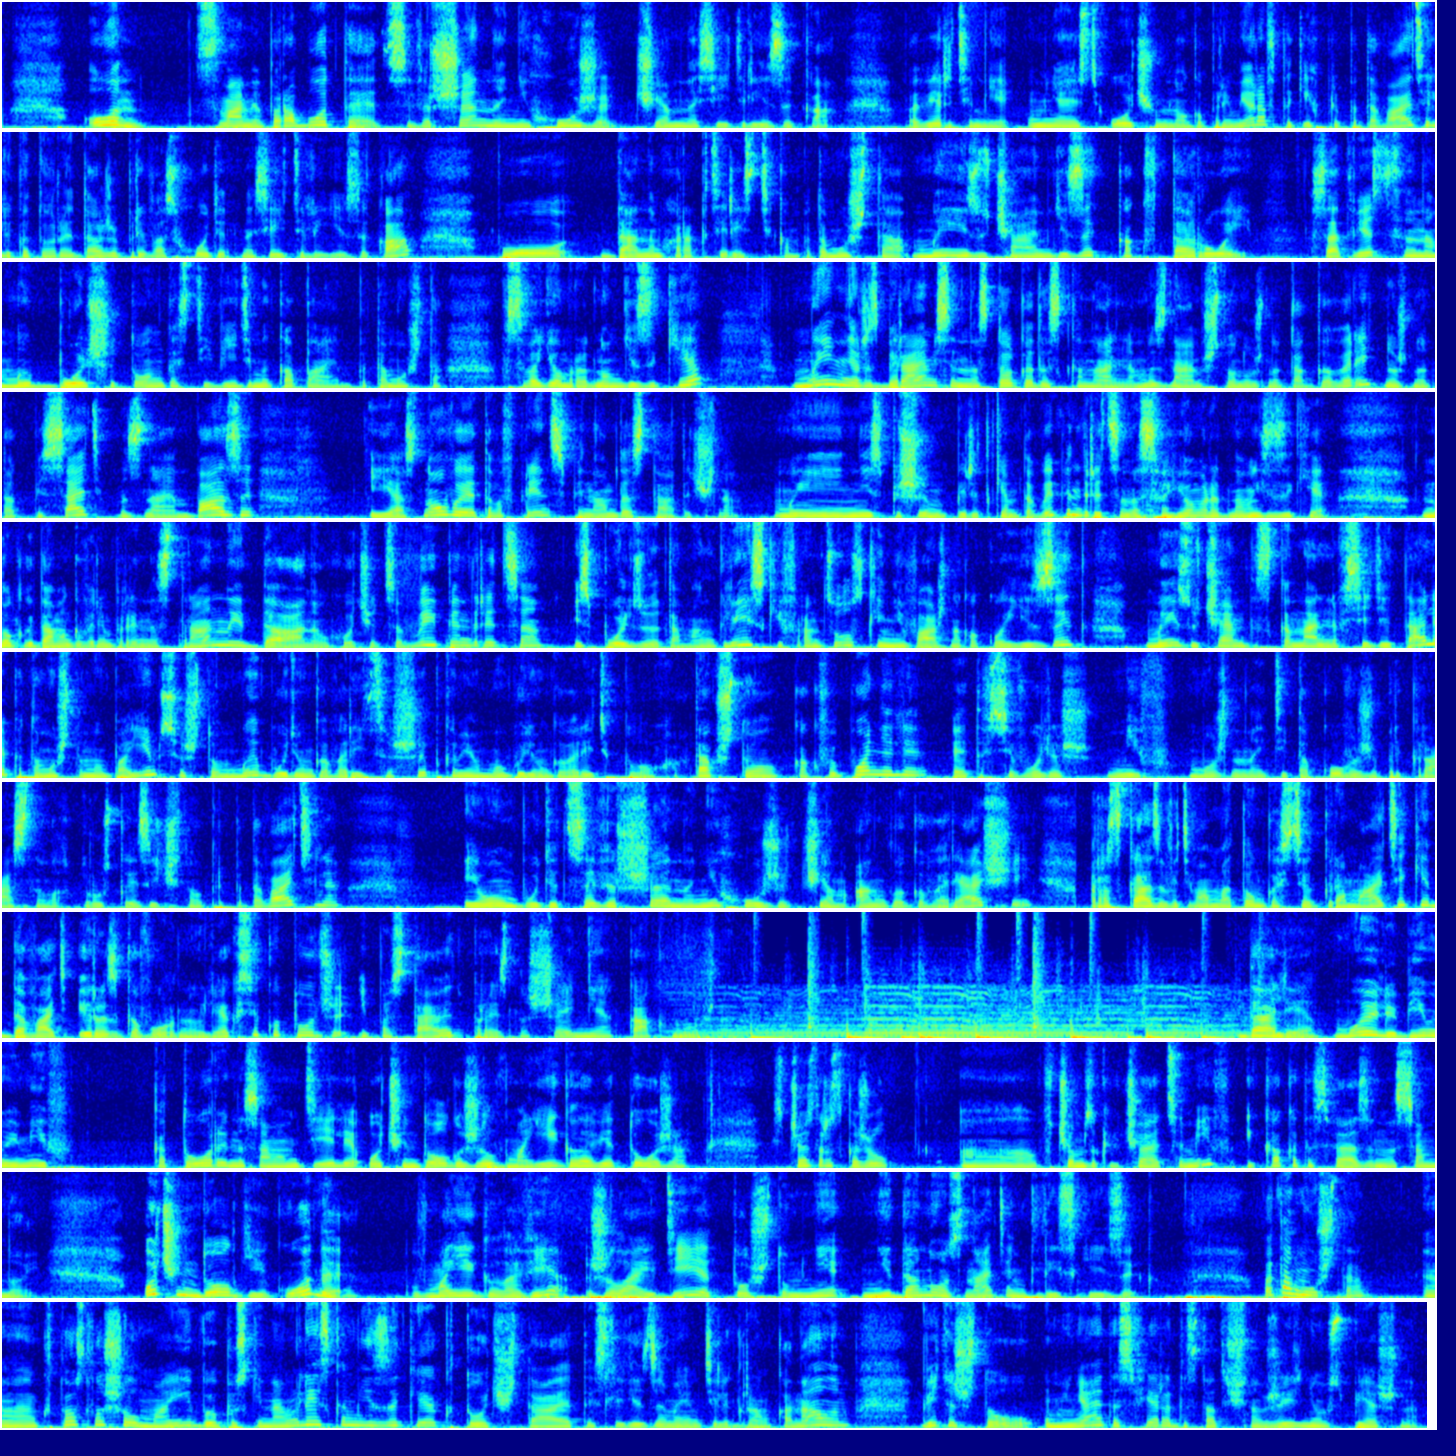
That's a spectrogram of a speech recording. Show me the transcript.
он с вами поработает совершенно не хуже, чем носитель языка. Поверьте мне, у меня есть очень много примеров таких преподавателей, которые даже превосходят носителей языка по данным характеристикам, потому что мы изучаем язык как второй Соответственно, мы больше тонкостей видим и копаем, потому что в своем родном языке мы не разбираемся настолько досконально. Мы знаем, что нужно так говорить, нужно так писать, мы знаем базы, и основы этого, в принципе, нам достаточно. Мы не спешим перед кем-то выпендриться на своем родном языке. Но когда мы говорим про иностранный, да, нам хочется выпендриться, используя там английский, французский, неважно какой язык, мы изучаем досконально все детали, потому что мы боимся, что мы будем говорить с ошибками, мы будем говорить плохо. Так что, как вы поняли, это всего лишь миф. Можно найти такого же прекрасного русскоязычного преподавателя, и он будет совершенно не хуже, чем англоговорящий, рассказывать вам о тонкостях грамматики, давать и разговорную лексику тут же, и поставить произношение как нужно. Далее, мой любимый миф, который на самом деле очень долго жил в моей голове тоже. Сейчас расскажу, а, в чем заключается миф и как это связано со мной. Очень долгие годы в моей голове жила идея то, что мне не дано знать английский язык. Потому что э, кто слышал мои выпуски на английском языке, кто читает и следит за моим телеграм-каналом, видит, что у меня эта сфера достаточно в жизни успешна,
